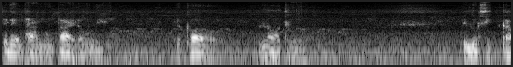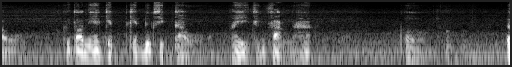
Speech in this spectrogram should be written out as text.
จะเดินทางลงใต้แล้ววันนี้แต่ก็รอเธอ เป็นลูกศิษย์เก่า คือตอนนี้เก็บเก็บลูกศิษย์เก่าให้ถึงฝั่งนะฮะ ก็ เอ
